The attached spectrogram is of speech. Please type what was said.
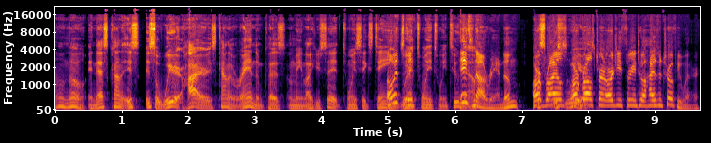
I don't know. And that's kind of it's it's a weird hire. It's kind of random because I mean, like you said, 2016. Oh, it's- we're in it- 2022 It's now. not random. Art Briles Art. Briles turned RG three into a Heisman Trophy winner.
